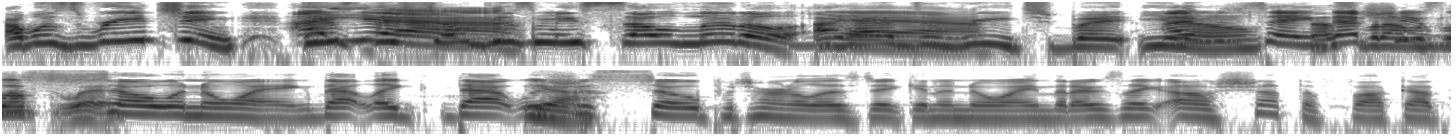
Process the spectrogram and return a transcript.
I was reaching. This, this yeah. show gives me so little. I had to reach, but you know, I'm just saying that I shit was with. so annoying. That like that was Yeah. just so paternalistic and annoying that I was like, oh, shut the fuck up.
